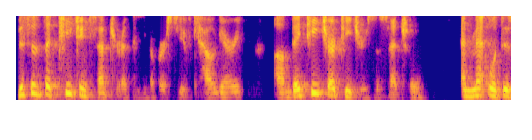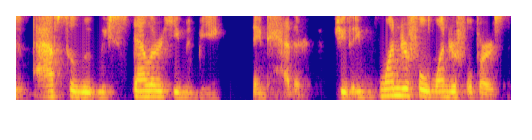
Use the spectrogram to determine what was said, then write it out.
This is the teaching center at the University of Calgary. Um, they teach our teachers essentially and met with this absolutely stellar human being named Heather. She's a wonderful, wonderful person.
